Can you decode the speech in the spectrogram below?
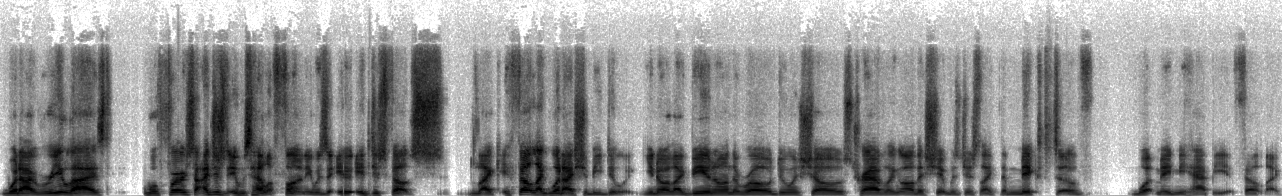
what I realized, well, first, I just, it was hella fun. It was, it, it just felt like, it felt like what I should be doing, you know, like being on the road, doing shows, traveling, all this shit was just like the mix of what made me happy. It felt like.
